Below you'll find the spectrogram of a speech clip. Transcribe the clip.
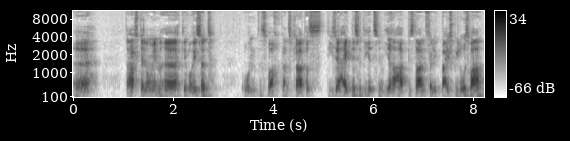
äh, Darstellungen äh, geäußert. Und es war ganz klar, dass diese Ereignisse, die jetzt in ihrer Art bis dahin völlig beispiellos waren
